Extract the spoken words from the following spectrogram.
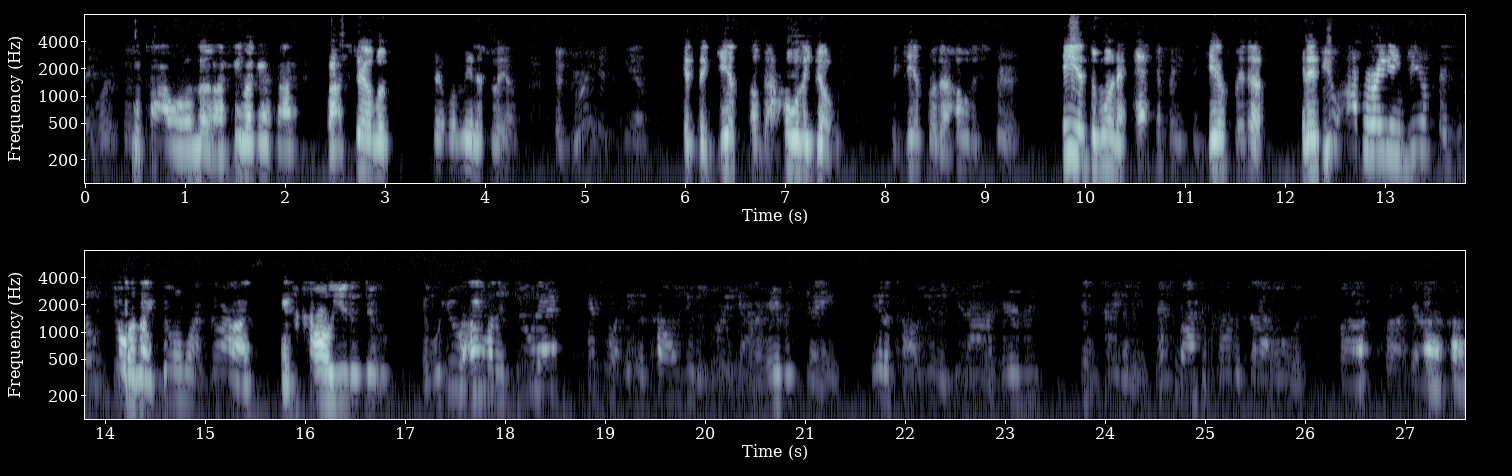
They work through the power of love. I feel like I got about several several minutes left. The greatest gift is the gift of the Holy Ghost, the gift of the Holy Spirit. He is the one that activates the gift in us. And if you operate in gifts, there's no joy like doing what God has called you to do. And when you're able to do that, guess what? It'll cause you to break out of every chain. It'll cause you to get out of every entanglement. That's why I can prophesy over uh, uh, uh, uh,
